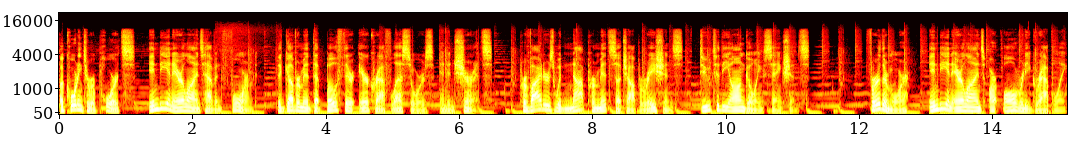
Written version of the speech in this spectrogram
According to reports, Indian Airlines have informed the government that both their aircraft lessors and insurance providers would not permit such operations due to the ongoing sanctions. Furthermore, Indian Airlines are already grappling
